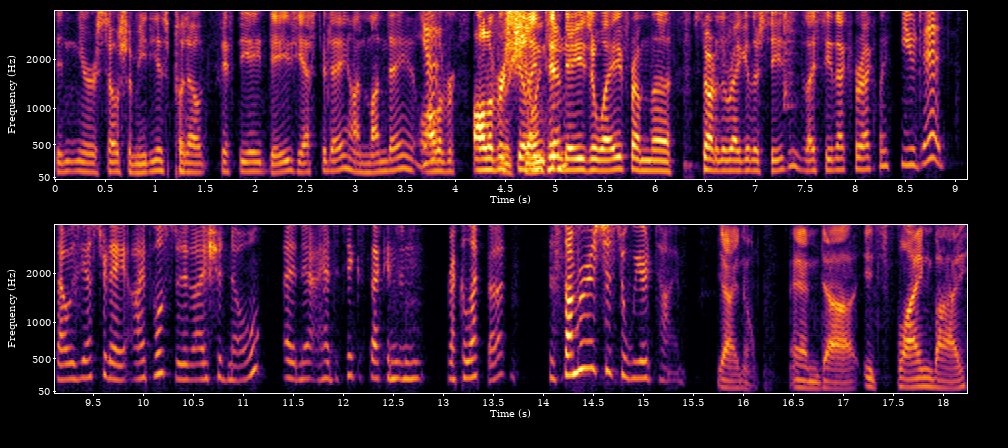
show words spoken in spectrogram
didn't your social medias put out 58 days yesterday on Monday? Oliver Yes. Oliver Was Shillington, Shillington? days away from the start of the regular season. Did I see that correctly? You did. That was yesterday. I posted it. I should know. And I had to take a second and recollect that. The summer is just a weird time. Yeah, I know. And uh, it's flying by.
